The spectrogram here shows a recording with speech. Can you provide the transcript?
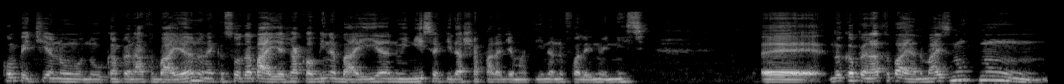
competia no, no Campeonato Baiano, né? Que eu sou da Bahia, Jacobina, Bahia, no início aqui da Chapada Diamantina, não falei no início. É, no Campeonato Baiano, mas não, não,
